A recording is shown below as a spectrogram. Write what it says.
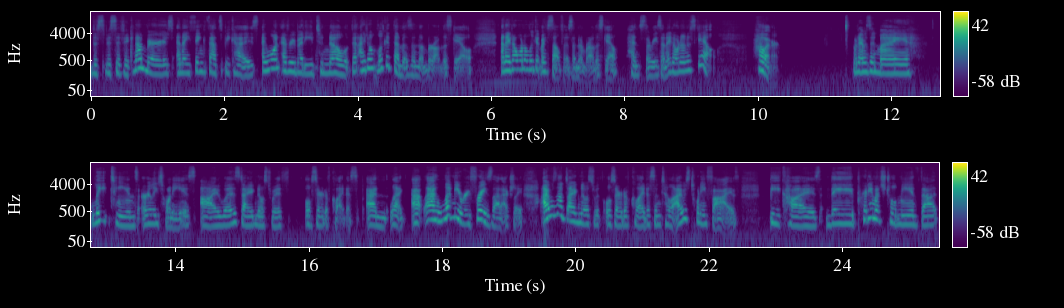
the specific numbers and I think that's because I want everybody to know that I don't look at them as a number on the scale and I don't want to look at myself as a number on the scale hence the reason I don't on a scale. However, when I was in my late teens, early 20s, I was diagnosed with ulcerative colitis. And like, uh, uh, let me rephrase that actually. I was not diagnosed with ulcerative colitis until I was 25 because they pretty much told me that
